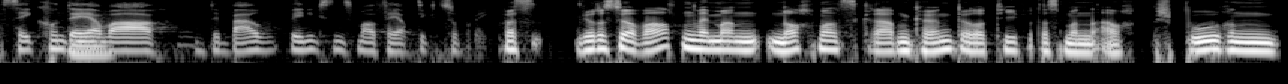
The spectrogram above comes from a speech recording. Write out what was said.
sekundär mhm. war, um den Bau wenigstens mal fertig zu bringen. Was würdest du erwarten, wenn man nochmals graben könnte oder tiefer, dass man auch Spuren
